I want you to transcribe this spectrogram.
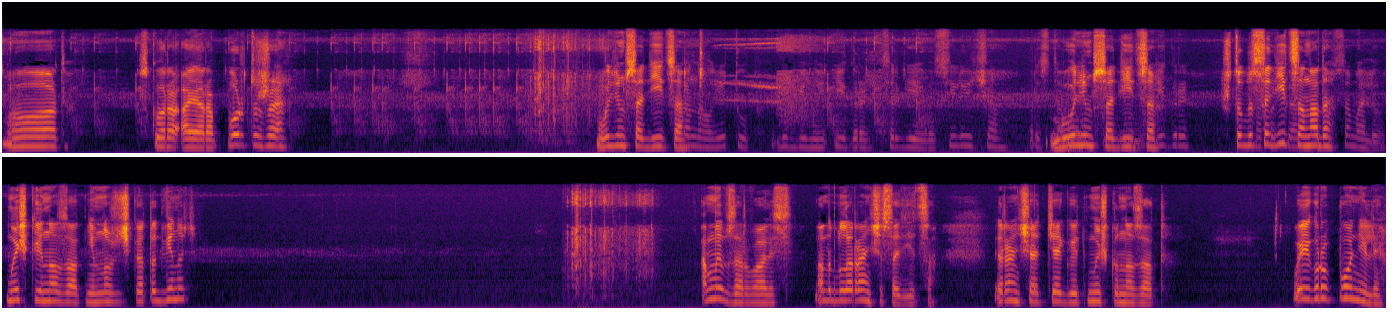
Вот. Скоро аэропорт уже. Будем садиться. Канал YouTube «Любимые игры» Сергея Васильевича. Будем садиться. игры Чтобы на садиться, надо самолет. мышкой назад немножечко отодвинуть. А мы взорвались. Надо было раньше садиться. И раньше оттягивать мышку назад. Вы игру поняли.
